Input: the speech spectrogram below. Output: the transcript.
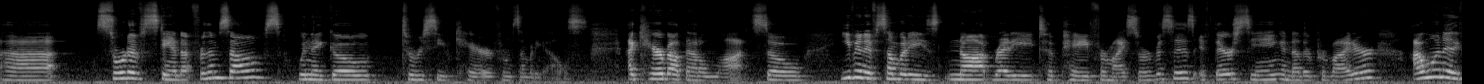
uh, sort of stand up for themselves when they go to receive care from somebody else. I care about that a lot. So, even if somebody's not ready to pay for my services, if they're seeing another provider, I want to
